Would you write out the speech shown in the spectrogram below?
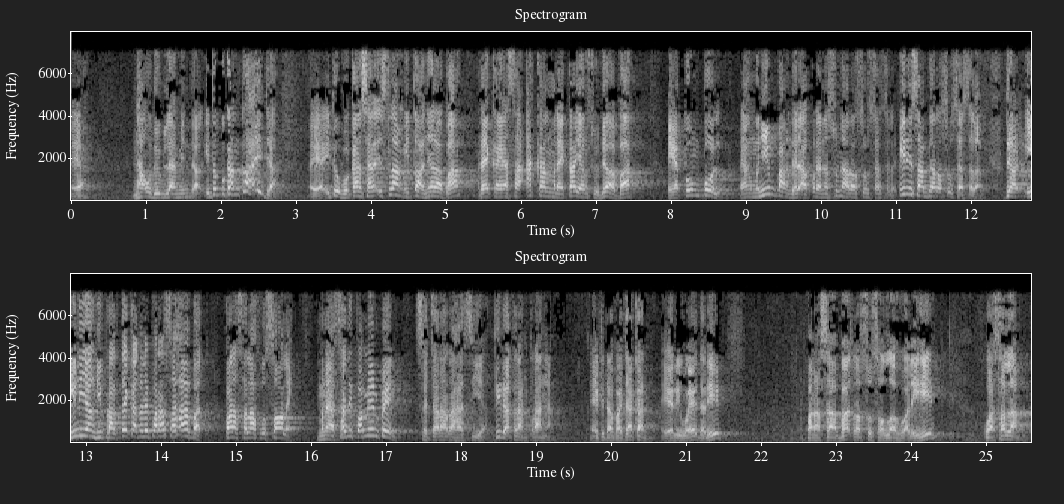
Ya. Naudzubillah min Itu bukan kaidah. Ya, itu bukan syariat Islam, itu hanyalah apa? Rekayasa akal mereka yang sudah apa? Ya tumpul, yang menyimpang dari Al-Quran dan Sunnah Rasulullah SAW. Ini sabda Rasulullah SAW. Dan ini yang dipraktekkan oleh para sahabat, para salafus soleh. Menasihati pemimpin secara rahasia, tidak terang-terangan. Ya, kita bacakan ya, riwayat dari para sahabat Rasulullah Shallallahu Alaihi Wasallam.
